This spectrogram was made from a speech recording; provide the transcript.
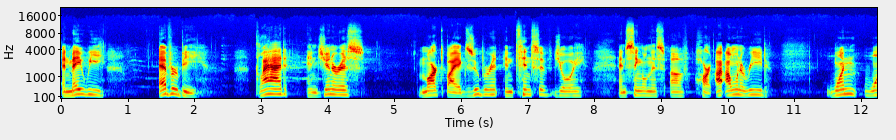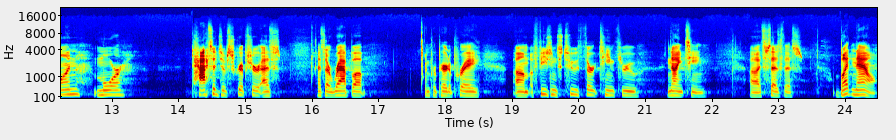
And may we ever be glad and generous, marked by exuberant, intensive joy and singleness of heart. I, I want to read one, one more passage of Scripture as as I wrap up and prepare to pray, um, Ephesians 2 13 through 19, uh, it says this But now,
